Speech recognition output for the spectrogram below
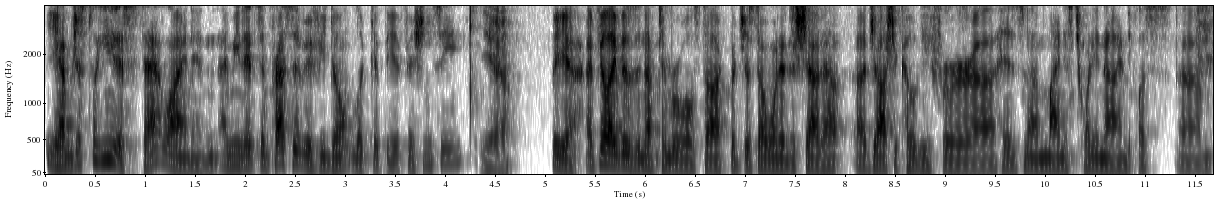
Yeah, I'm just looking at his stat line, and I mean, it's impressive if you don't look at the efficiency. Yeah. But yeah, I feel like this is enough Timberwolves talk. But just I wanted to shout out uh, Josh Okogie for uh, his uh, minus 29 plus um,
